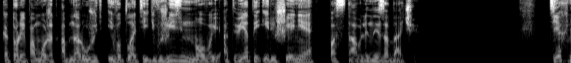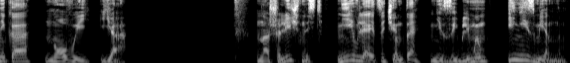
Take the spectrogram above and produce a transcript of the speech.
который поможет обнаружить и воплотить в жизнь новые ответы и решения поставленной задачи. Техника «Новый Я». Наша личность не является чем-то незыблемым и неизменным.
